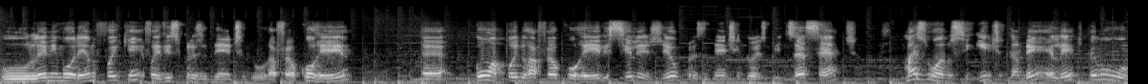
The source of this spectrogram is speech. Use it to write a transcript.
O Lenin Moreno foi quem foi vice-presidente do Rafael Correia. É, com o apoio do Rafael Correia, ele se elegeu presidente em 2017, mas no ano seguinte também é eleito pelo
